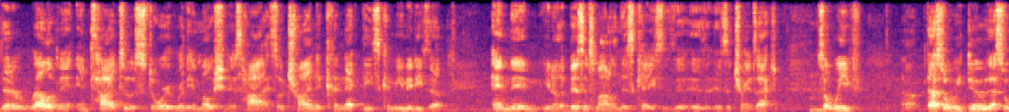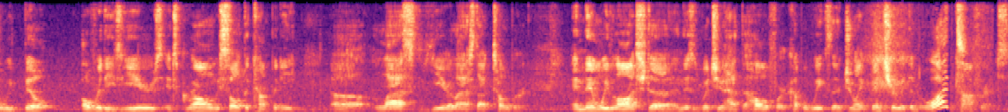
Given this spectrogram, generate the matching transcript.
that are relevant and tied to a story where the emotion is high. So trying to connect these communities up and then you know the business model in this case is a, is, is a transaction. So we've uh, that's what we do. That's what we built over these years. It's grown. We sold the company uh, last year, last October, and then we launched. Uh, and this is what you had to hold for a couple of weeks. A joint venture with the What? conference,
